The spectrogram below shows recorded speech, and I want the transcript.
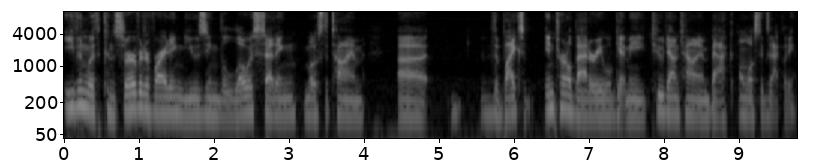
even with conservative riding using the lowest setting most of the time, uh, the bike's internal battery will get me to downtown and back almost exactly.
